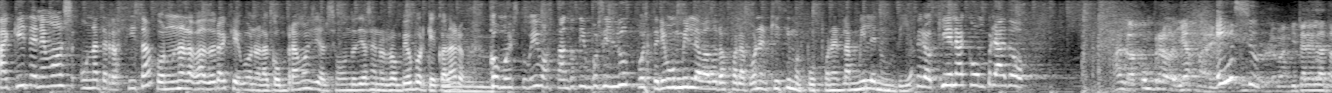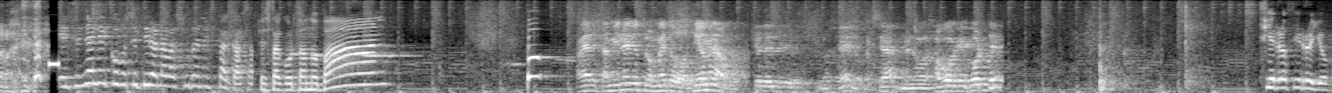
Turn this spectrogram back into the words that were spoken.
Aquí tenemos una terracita con una lavadora que, bueno, la compramos y al segundo día se nos rompió porque, claro, como estuvimos tanto tiempo sin luz, pues teníamos mil lavadoras para poner. ¿Qué hicimos? Pues poner las mil en un día. ¿Pero quién ha comprado? Ah, lo has comprado ya, madre. Eso. Problema, quítale la tarjeta. Enséñale cómo se tira la basura en esta casa. Se está cortando pan. A ver, también hay otro método. Tírame el agua. ¿Qué te? No sé, lo que sea. Menos agua que corte. Cierro, cierro yo.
